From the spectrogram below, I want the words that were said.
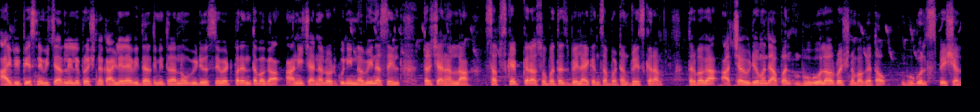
आय बी पी एसने विचारलेले प्रश्न काढलेल्या विद्यार्थी मित्रांनो व्हिडिओ शेवटपर्यंत बघा. आणि चॅनलवर कुणी नवीन असेल तर चॅनलला सबस्क्राईब करा. सोबतच बेल आयकनचं बटन प्रेस करा. तर बघा आजच्या व्हिडिओमध्ये आपण भूगोलावर प्रश्न बघत आहोत. भूगोल स्पेशल.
